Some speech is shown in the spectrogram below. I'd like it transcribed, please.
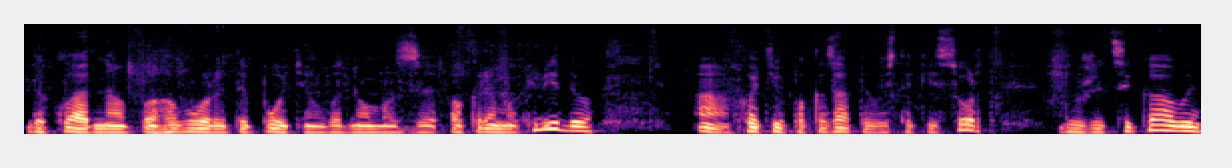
докладно поговорити потім в одному з окремих відео. А, хотів показати ось такий сорт, дуже цікавий.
